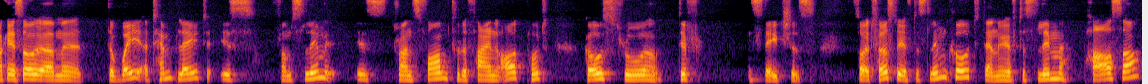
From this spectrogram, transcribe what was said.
Okay, so um, uh, the way a template is from Slim is transformed to the final output goes through different stages. So at first we have the Slim code, then we have the Slim parser,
